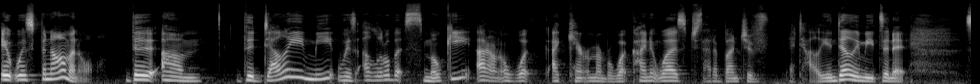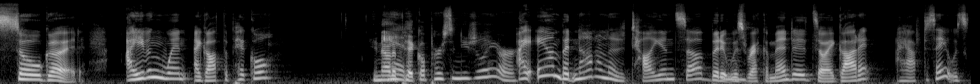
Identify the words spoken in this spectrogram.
it was phenomenal. The um the deli meat was a little bit smoky. I don't know what I can't remember what kind it was. Just had a bunch of Italian deli meats in it. So good. I even went I got the pickle. you're not a pickle person usually or I am, but not on an Italian sub, but it was Mm. recommended, so I got it. I have to say it was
